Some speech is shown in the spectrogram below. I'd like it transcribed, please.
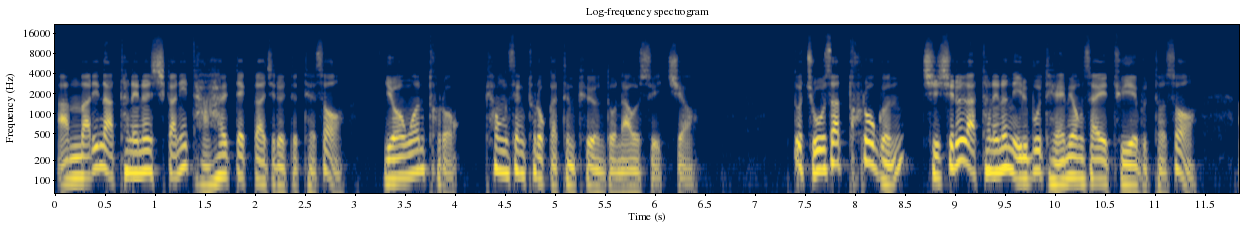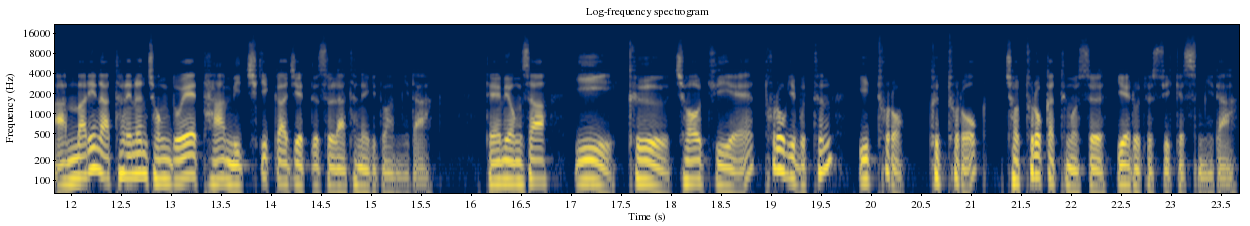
앞말이 나타내는 시간이 다 할 때까지를 뜻해서 영원토록, 평생토록 같은 표현도 나올 수 있죠. 또 조사 토록은 지시를 나타내는 일부 대명사의 뒤에 붙어서 앞말이 나타내는 정도에 다 미치기까지의 뜻을 나타내기도 합니다. 대명사 이, 그, 저 뒤에 토록이 붙은 이토록, 그토록, 저토록 같은 것을 예로 들 수 있겠습니다.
